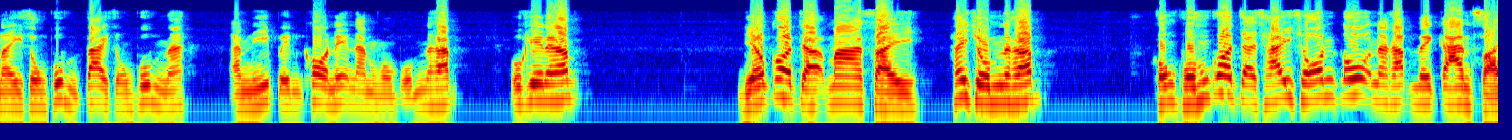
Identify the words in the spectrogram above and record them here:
ในทรงพุ่มใต้ทรงพุ่มนะ อันนี้เป็นข้อแนะนำของผมนะครับ โอเคนะครับ เดี๋ยวก็จะมาใส่ให้ชมนะครับ ของผมก็จะใช้ช้อนโต๊ะนะครับ ในการใส่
